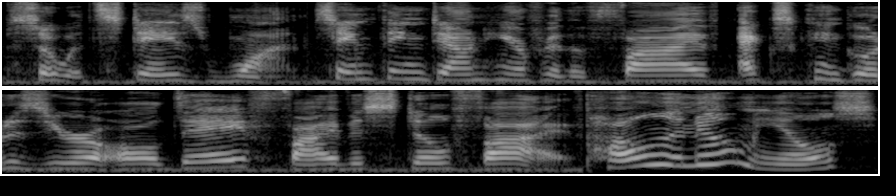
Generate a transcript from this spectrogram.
so it stays one. Same thing down here for the five. x can go to zero all day, five is still five. Polynomials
